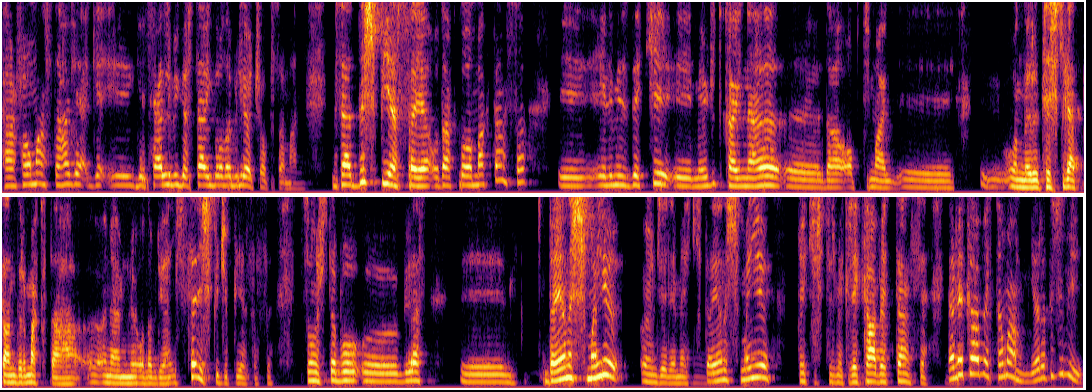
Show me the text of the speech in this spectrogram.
performans daha ge- ge- e, geçerli bir gösterge olabiliyor çok zaman. Mesela dış piyasaya odaklı olmaktansa e, elimizdeki e, mevcut kaynağı e, daha optimal e, onları teşkilatlandırmak daha önemli olabiliyor. Yani içsel iş gücü piyasası. Sonuçta bu e, biraz e, dayanışmayı öncelemek, dayanışmayı pekiştirmek rekabettense. Yani rekabet tamam yaratıcı bir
